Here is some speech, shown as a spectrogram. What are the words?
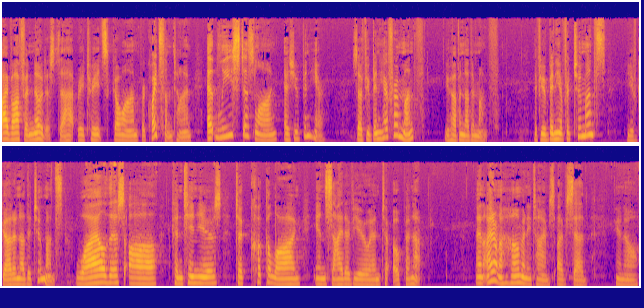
I've often noticed that retreats go on for quite some time, at least as long as you've been here. So if you've been here for a month, you have another month. If you've been here for two months, you've got another two months. While this all continues to cook along inside of you and to open up. And I don't know how many times I've said, you know,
